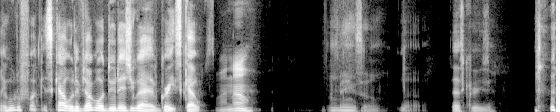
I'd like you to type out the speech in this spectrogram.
like who the fuck is scouting? If y'all gonna do this, you gotta have great scouts. I know. I mean, so no, that's crazy. you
